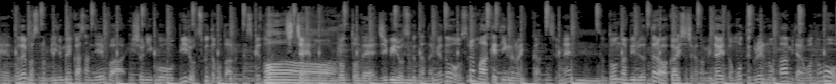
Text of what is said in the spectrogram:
えー例えばそのビールメーカーさんで言えば一緒にこうビールを作ったことあるんですけどちっちゃいのロットで地ビールを作ったんだけど、それはマーケティングの一環ですよね、うんそのどんなビールだったら若い人たちが飲みたいと思ってくれるのかみたいなことを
